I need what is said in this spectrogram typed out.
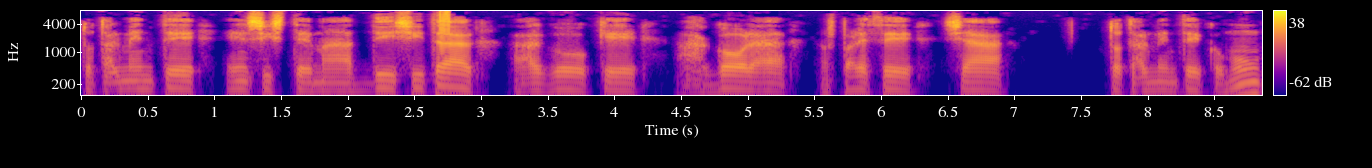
totalmente en sistema digital, algo que agora nos parece xa totalmente común,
